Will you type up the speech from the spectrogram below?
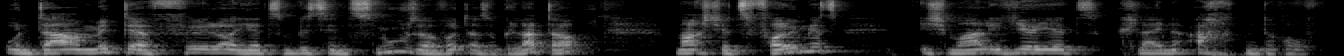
Und damit der Füller jetzt ein bisschen smoother wird, also glatter, mache ich jetzt folgendes. Ich male hier jetzt kleine Achten drauf.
